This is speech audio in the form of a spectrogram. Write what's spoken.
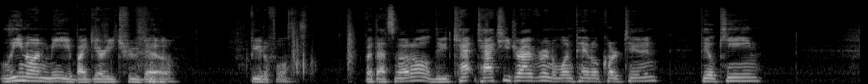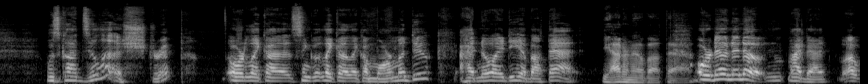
Lean on Me by Garry Trudeau. Beautiful. But that's not all, dude. Cat Taxi Driver in a one panel cartoon. Bil Keane. Was Godzilla a strip? Or like a single like a like a Marmaduke? I had no idea about that. Yeah, I don't know about that. Or no, no, no, my bad. Uh,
